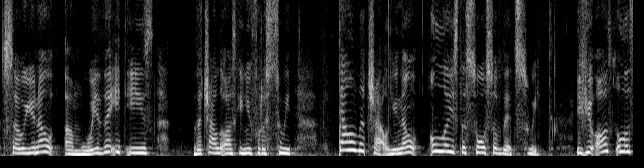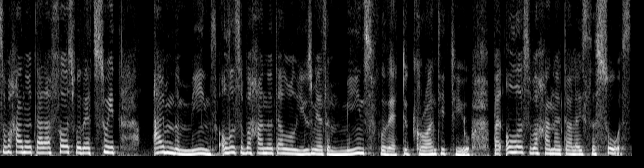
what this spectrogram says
So, you know, um, whether it is the child asking you for a sweet, tell the child, you know, Allah is the source of that sweet. If you ask Allah subhanahu wa ta'ala first for that sweet, I'm the means. Allah subhanahu wa ta'ala will use me as a means for that to grant it to you. But Allah subhanahu wa ta'ala is the source.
